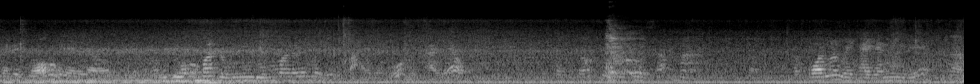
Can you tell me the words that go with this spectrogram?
ไม่ได้ร้องเลยเราดูมาดูดูมาเลยไม่ได้ตายเลยโอ้มันตายแล้วผมก็คือโทรศัพท์มาตะกอนมันไม่ใช่อย่างนี้เนี่ยครับ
